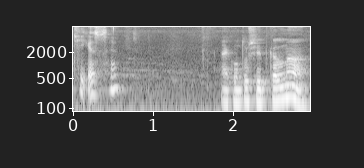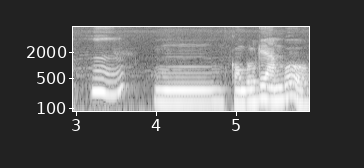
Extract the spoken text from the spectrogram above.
ঠিক আছে। এখন তো শীতকাল না। হুম। কম্বল কি আনব?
